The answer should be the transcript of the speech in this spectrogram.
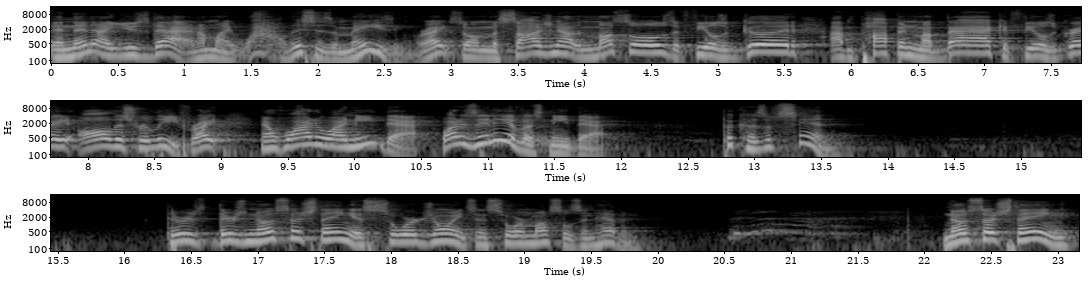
And then I use that, and I'm like, wow, this is amazing, right? So I'm massaging out the muscles. It feels good. I'm popping my back. It feels great. All this relief, right? Now, why do I need that? Why does any of us need that? Because of sin. There is, there's no such thing as sore joints and sore muscles in heaven. No such thing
